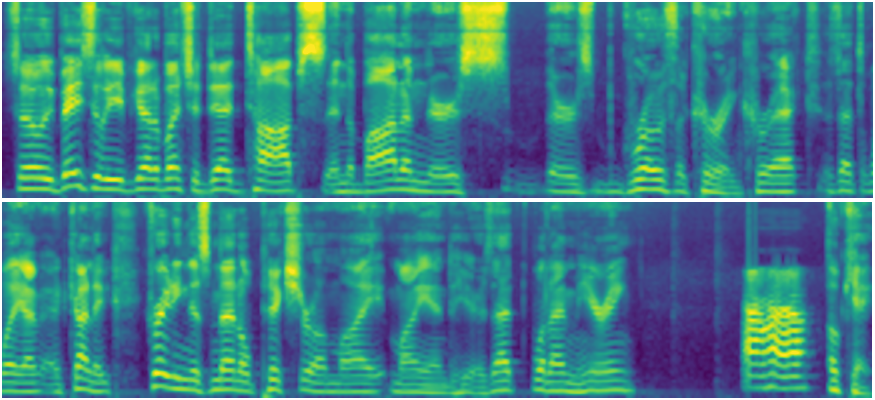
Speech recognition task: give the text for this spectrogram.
So basically, you've got a bunch of dead tops, and the bottom there's there's growth occurring. Correct? Is that the way I'm, I'm kind of creating this mental picture on my my end here? Is that what I'm hearing? Uh huh. Okay.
